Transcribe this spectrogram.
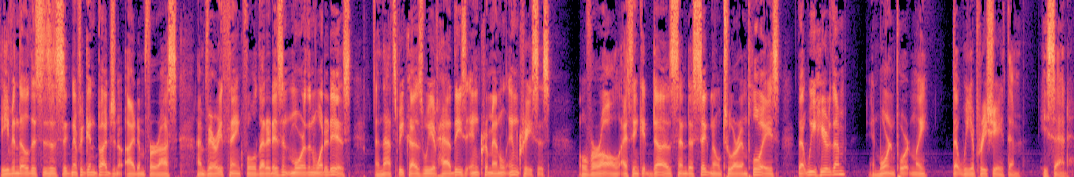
Even though this is a significant budget item for us, I'm very thankful that it isn't more than what it is, and that's because we have had these incremental increases. Overall, I think it does send a signal to our employees that we hear them, and more importantly, that we appreciate them, he said.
